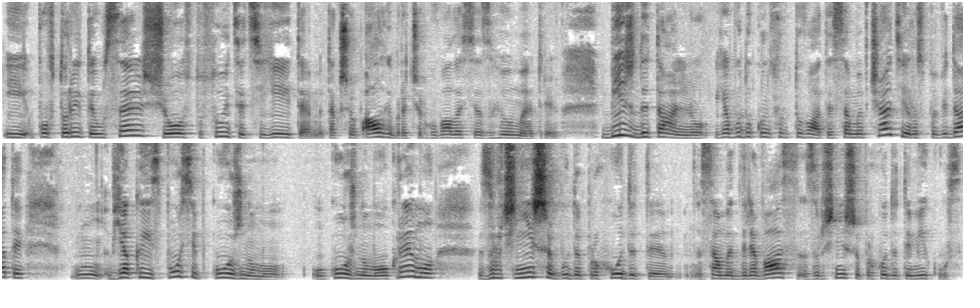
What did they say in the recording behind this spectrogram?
і повторити усе, що стосується цієї теми, так щоб алгебра чергувалася з геометрією. Більш детально я буду консультувати саме в чаті і розповідати, в який спосіб кожному у кожному окремо зручніше буде проходити саме для вас, зручніше проходити мій курс.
